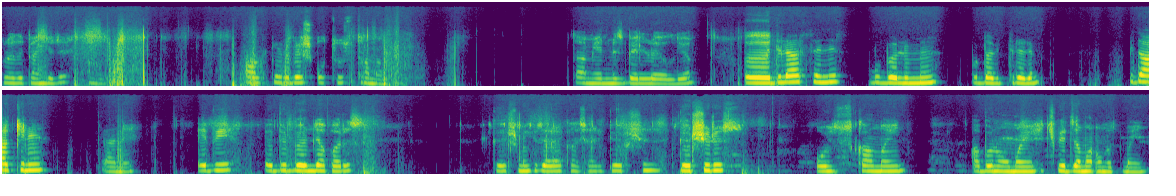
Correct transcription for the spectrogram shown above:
Burada pencere. Altı kere beş, otuz. Tamam. Tam yerimiz belli oluyor. Ee, dilerseniz bu bölümü burada bitirelim. Bir dahakini yani evi öbür bölümde yaparız. Görüşmek üzere arkadaşlar. Görüşün, görüşürüz. Oyunsuz kalmayın. Abone olmayı hiçbir zaman unutmayın.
